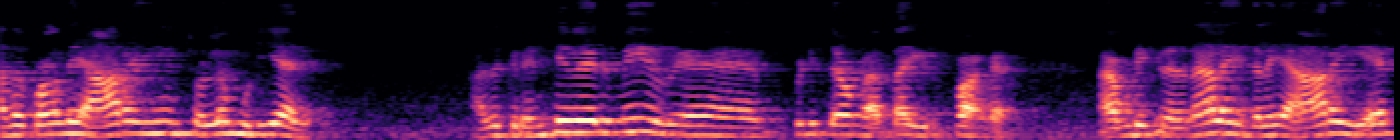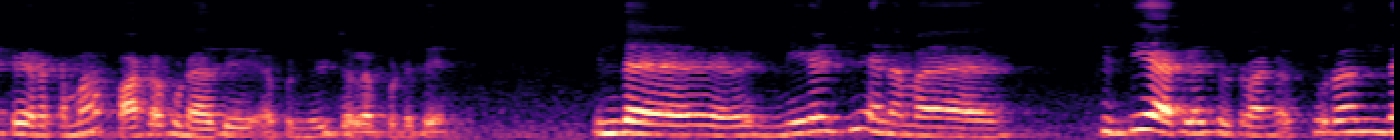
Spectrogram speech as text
அந்த குழந்தை யாரையும் சொல்ல முடியாது. அதுக்கு ரெண்டு பேருமே பிடித்தவங்களாக தான் இருப்பாங்க. அப்படிங்கிறதுனால இதில் யாரை ஏற்ற இறக்கமாக பார்க்கக்கூடாது அப்படின்னு சொல்லி சொல்லப்படுது இந்த நிகழ்ச்சியை நம்ம சித்தியாரில் சொல்கிறாங்க சுரந்த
